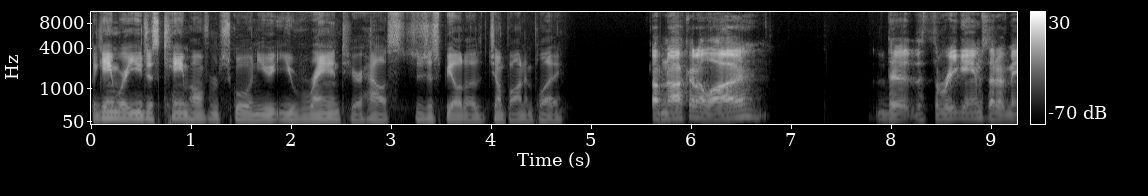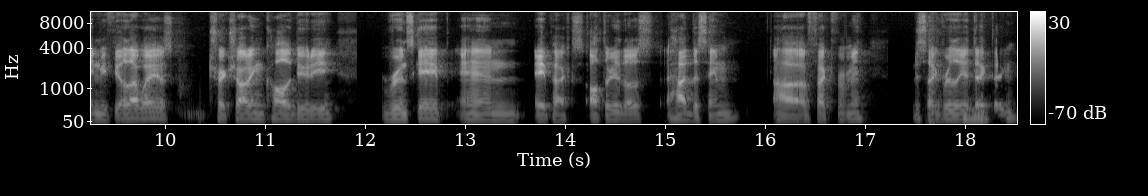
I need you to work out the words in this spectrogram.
The game where you just came home from school and you you ran to your house to just be able to jump on and play. I'm not gonna lie. The the three games that have made me feel that way is trick shotting, Call of Duty, RuneScape, and Apex. All three of those had the same uh, effect for me. Just like really Mhm.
